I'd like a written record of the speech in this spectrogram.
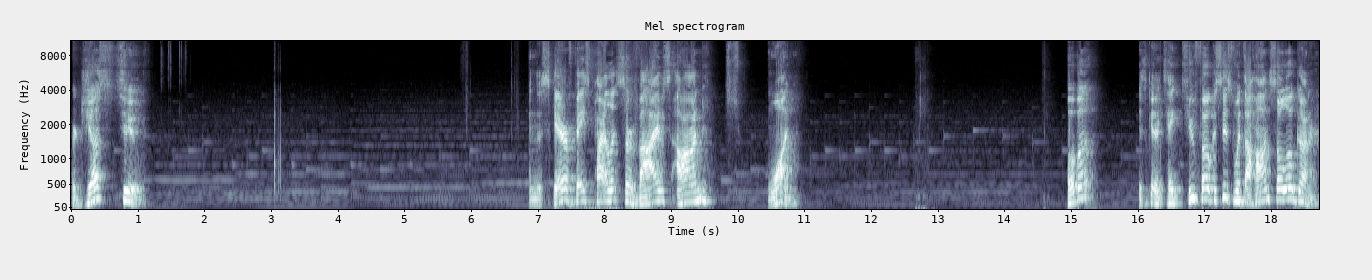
for just two. And the Scarif base pilot survives on one. Boba is going to take two focuses with the Han Solo gunner.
